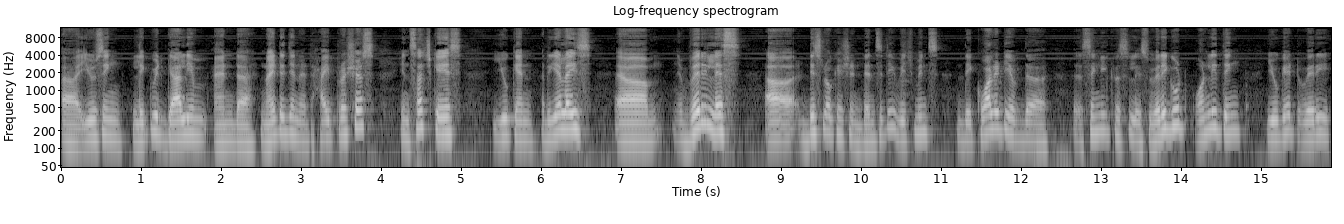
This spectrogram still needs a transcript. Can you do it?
uh, using liquid gallium and uh, nitrogen at high pressures. In such case you can realize um, very less uh, dislocation density which means the quality of the uh, single crystal is very good only thing you get very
